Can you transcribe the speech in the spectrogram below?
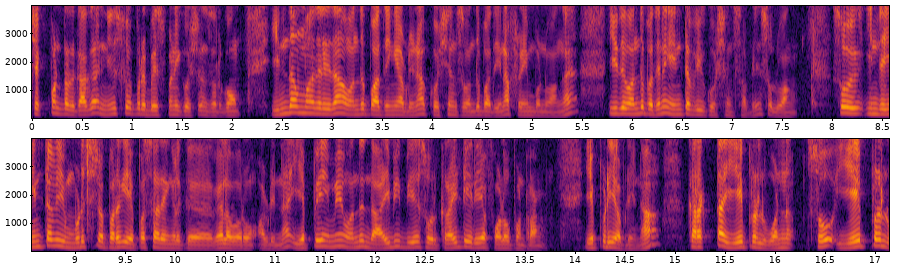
செக் பண்ணுறதுக்காக நியூஸ் பேப்பரை பேஸ் பண்ணி கொஷின்ஸ் இருக்கும். இந்த மாதிரி தான் வந்து பார்த்தீங்க அப்படின்னா கொஷின்ஸ் வந்து பார்த்தீங்கன்னா ஃப்ரேம் பண்ணுவாங்க. இது வந்து பார்த்தீங்கன்னா இன்டர்வியூ கொஷின்ஸ் அப்படின்னு சொல்லுவாங்க. ஸோ இந்த இன்டர்வியூ முடிச்சிட்ட பிறகு எப்போ சார் எங்களுக்கு வேலை வரும் அப்படின்னா எப்பயுமே வந்து இந்த ஐபிபிஎஸ் ஒரு க்ரைட்டீரியா ஃபாலோ பண்ணுறாங்க எப்படி அப்படின்னா கரெக்டாக ஏப்ரல் ஒன்று ஸோ ஏப்ரல்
